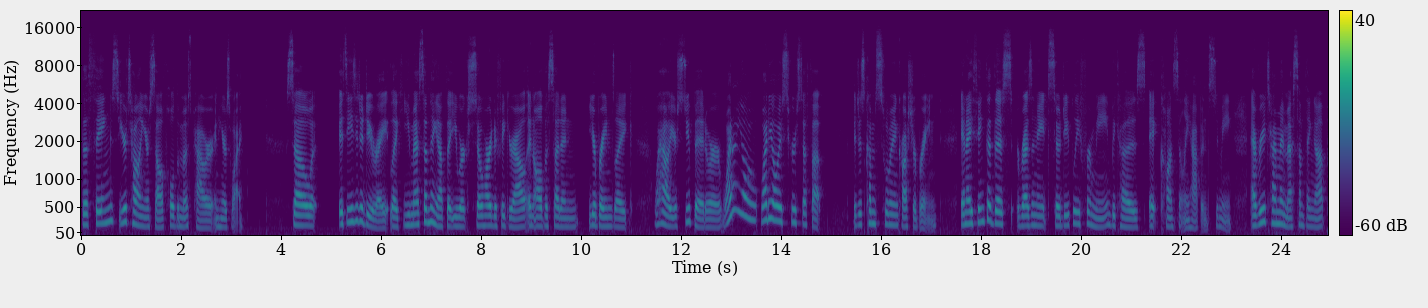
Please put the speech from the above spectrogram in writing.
the things you're telling yourself hold the most power, and here's why. So, it's easy to do, right? Like you mess something up that you work so hard to figure out and all of a sudden your brain's like, "Wow, you're stupid," or "Why don't you why do you always screw stuff up?" It just comes swimming across your brain. And I think that this resonates so deeply for me because it constantly happens to me. Every time I mess something up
